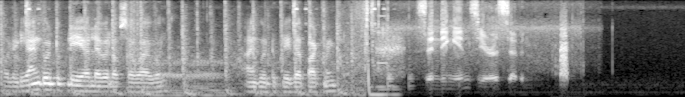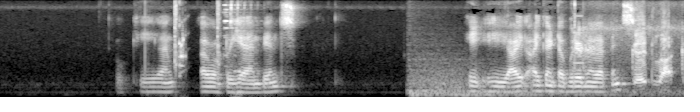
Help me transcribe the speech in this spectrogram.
already. I'm going to play a level of survival. I'm going to play the apartment. Sending in Sierra 7. Okay, I'm. I want to hear ambience. Hey, hey, I, I can't upgrade my weapons. Good luck.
